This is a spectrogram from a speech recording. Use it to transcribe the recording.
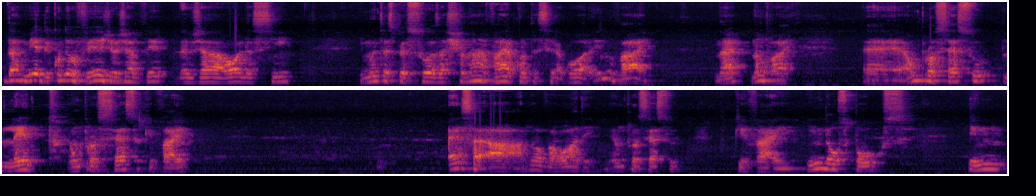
dar medo. E quando eu vejo, eu já, ve, eu já olho assim, e muitas pessoas achando, ah, vai acontecer agora. E não vai. Né? Não vai. É, é um processo lento, é um processo que vai. Essa, a nova ordem, é um processo que vai indo aos poucos e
